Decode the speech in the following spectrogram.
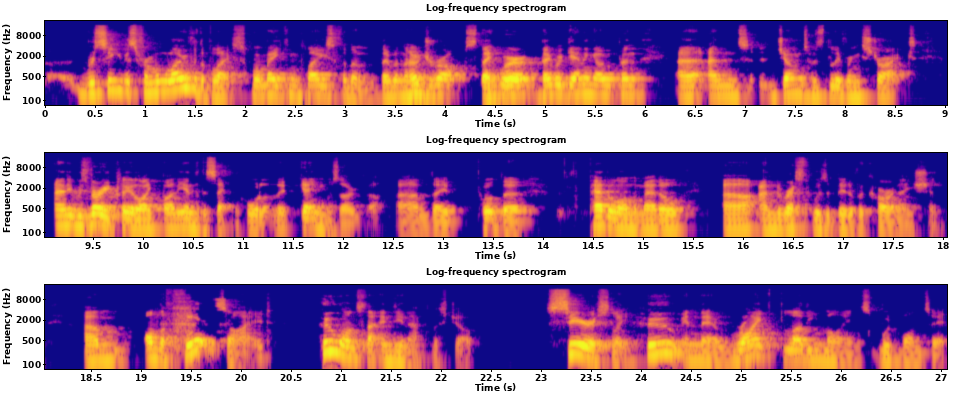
uh, receivers from all over the place were making plays for them. There were no drops. They were they were getting open uh, and Jones was delivering strikes. And it was very clear, like by the end of the second quarter, the game was over. Um, they put the pedal on the metal, uh, and the rest was a bit of a coronation. Um, on the flip side, who wants that Indianapolis job? Seriously, who in their right bloody minds would want it?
